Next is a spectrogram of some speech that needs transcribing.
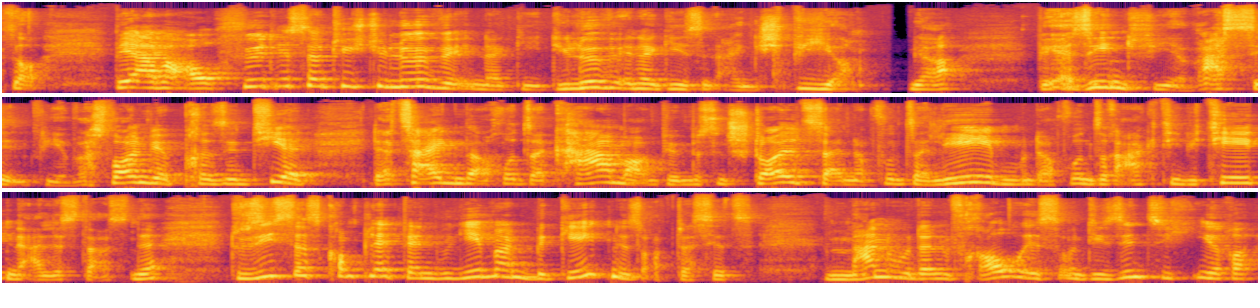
So, wer aber auch führt, ist natürlich die Löwe-Energie. Die Löwe-Energie sind eigentlich wir. Ja, Wer sind wir? Was sind wir? Was wollen wir präsentieren? Da zeigen wir auch unser Karma und wir müssen stolz sein auf unser Leben und auf unsere Aktivitäten, alles das. Ne? Du siehst das komplett, wenn du jemandem begegnest, ob das jetzt ein Mann oder eine Frau ist und die sind sich ihrer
